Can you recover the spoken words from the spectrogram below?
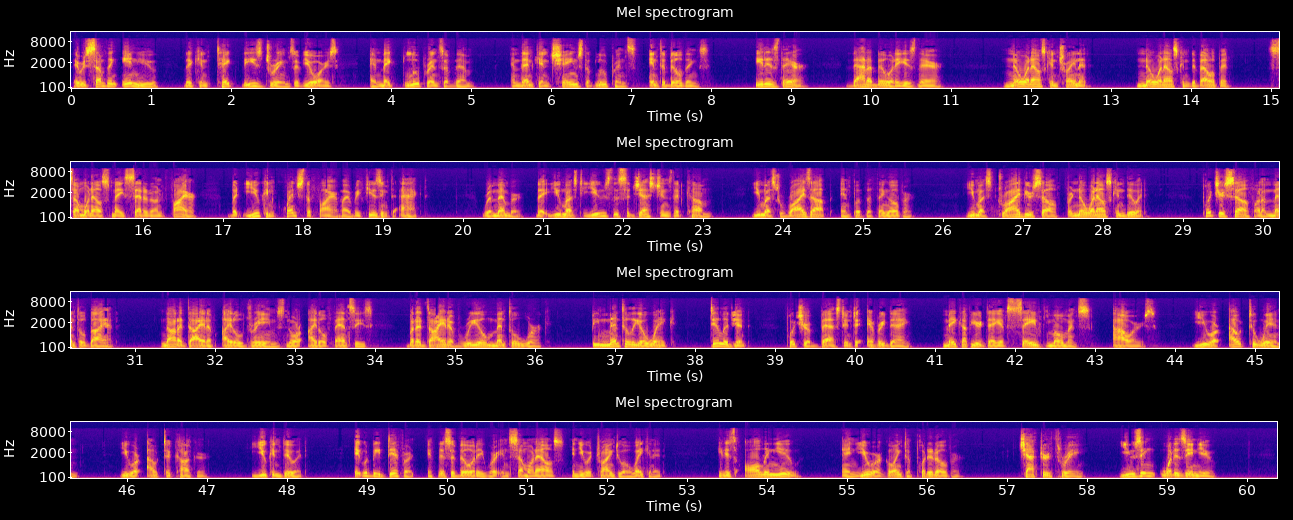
There is something in you that can take these dreams of yours and make blueprints of them and then can change the blueprints into buildings. It is there. That ability is there. No one else can train it. No one else can develop it. Someone else may set it on fire, but you can quench the fire by refusing to act. Remember that you must use the suggestions that come. You must rise up and put the thing over. You must drive yourself, for no one else can do it. Put yourself on a mental diet, not a diet of idle dreams nor idle fancies, but a diet of real mental work. Be mentally awake, diligent, put your best into every day. Make up your day of saved moments, hours. You are out to win. You are out to conquer. You can do it. It would be different if this ability were in someone else and you were trying to awaken it. It is all in you, and you are going to put it over. Chapter 3 Using What Is in You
